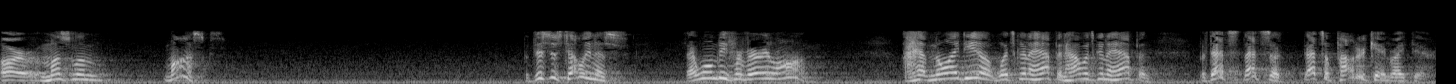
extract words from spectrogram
are Muslim mosques. But this is telling us that won't be for very long. I have no idea what's going to happen, how it's going to happen. But that's, that's, a, that's a powder keg right there.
